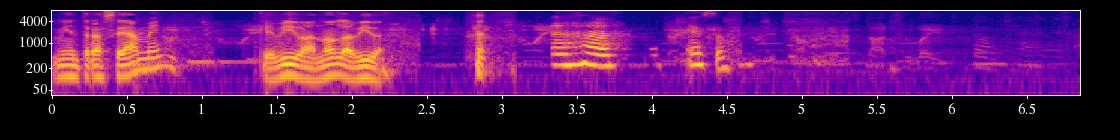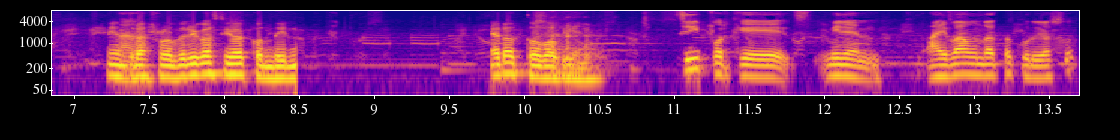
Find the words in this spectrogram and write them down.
Mientras se amen, que viva, ¿no? La vida. Ajá, eso. Mientras Rodrigo siga con dinero, todo bien. Sí, porque, miren, ahí va un dato curioso.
